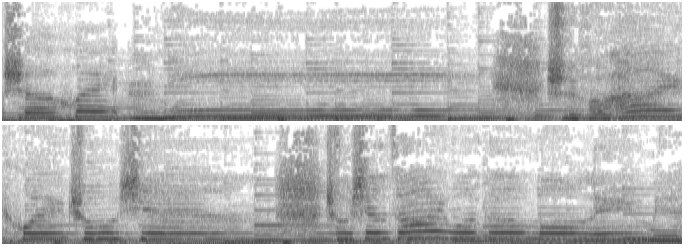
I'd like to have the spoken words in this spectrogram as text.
社会，而你是否还会出现？出现在我的梦里面，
